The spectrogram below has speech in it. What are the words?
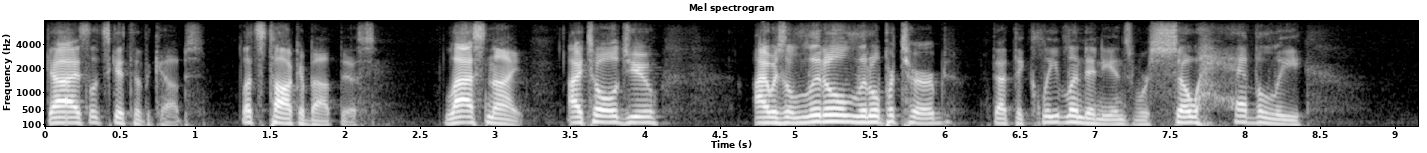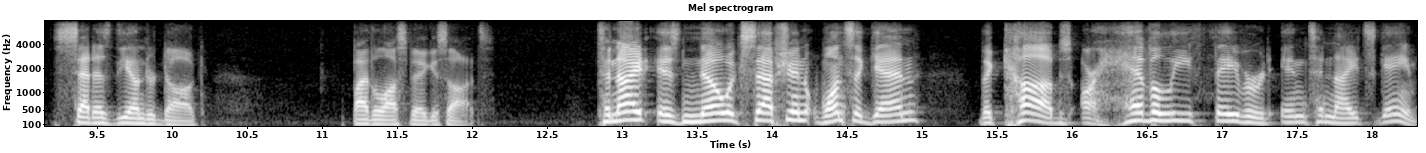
Guys, let's get to the Cubs. Let's talk about this. Last night, I told you I was a little, little perturbed that the Cleveland Indians were so heavily set as the underdog by the Las Vegas odds. Tonight is no exception. Once again, the Cubs are heavily favored in tonight's game,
